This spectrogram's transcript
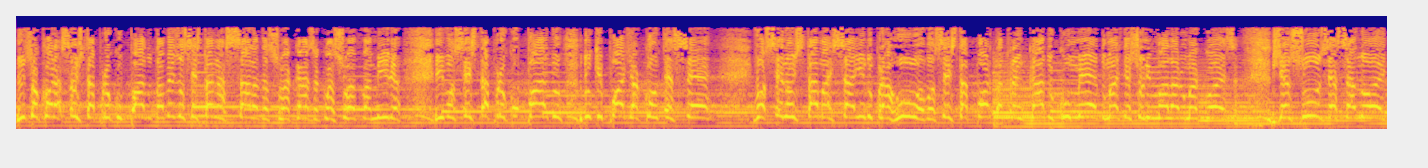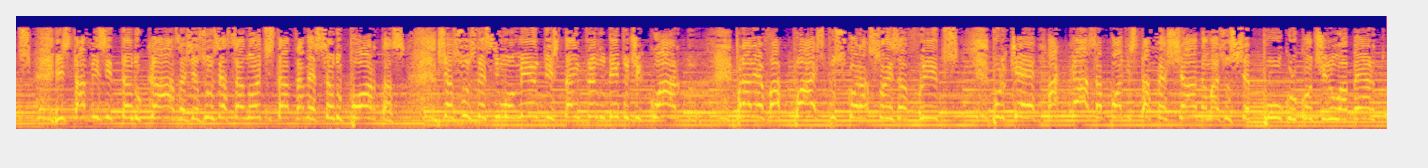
e o seu coração está preocupado. Talvez você está na sala da sua casa com a sua família, e você está preocupado do que pode acontecer. Você não está mais saindo para a rua, você está porta trancado com medo. Mas deixa eu lhe falar uma coisa: Jesus essa noite está visitando casa, Jesus essa noite está atravessando portas, Jesus nesse momento está entrando dentro de quarto para levar paz para os corações aflitos, porque a casa pode está fechada, mas o sepulcro continua aberto.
